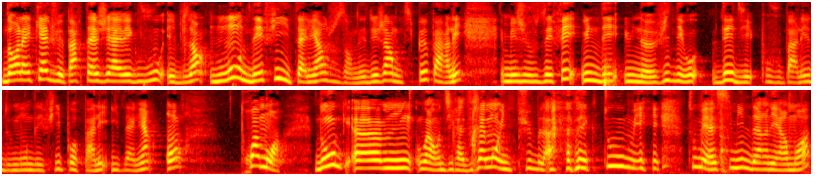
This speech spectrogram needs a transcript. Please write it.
dans laquelle je vais partager avec vous, eh bien, mon défi italien. Je vous en ai déjà un petit peu parlé, mais je vous ai fait une, une vidéo dédiée pour vous parler de mon défi pour parler italien en trois mois. Donc euh, voilà, on dirait vraiment une pub là avec tous mes tous mes 6000 derniers mois.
